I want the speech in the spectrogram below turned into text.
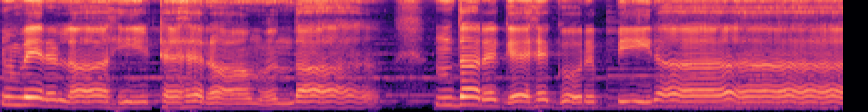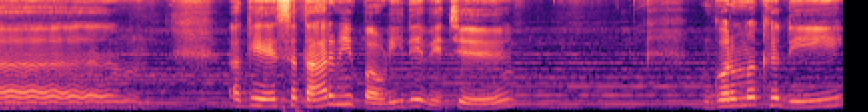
ਵਿਰਲਾ ਹੀ ਠਹਿਰਾਮ ਦਾ ਦਰਗਹਿ ਗੁਰ ਪੀਰਾ। ਅੱਗੇ 17ਵੀਂ ਪੌੜੀ ਦੇ ਵਿੱਚ ਗੁਰਮੁਖ ਦੀ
